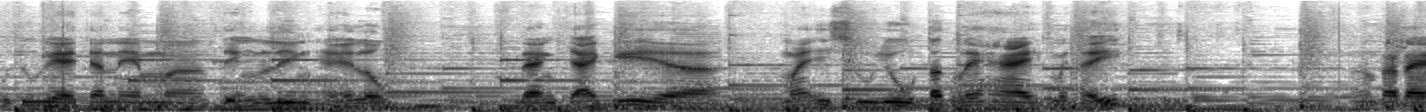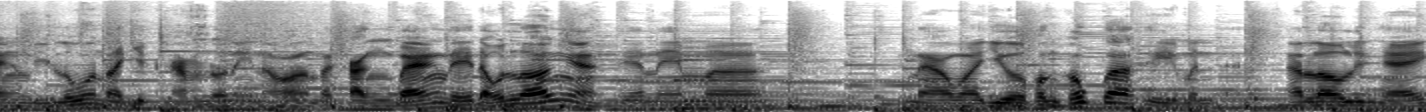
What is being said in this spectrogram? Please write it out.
của chú ghe cho anh em uh, tiện liên hệ luôn. Đang chạy cái uh, máy Isuzu tất lẻ hai máy thủy người ta đang đi lúa người ta giật hầm đồ này nọ người ta cần bán để đổi lớn nha. Thì anh em ờ, nào mà vừa phân khúc á, thì mình alo liên hệ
